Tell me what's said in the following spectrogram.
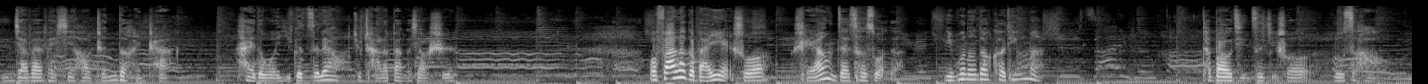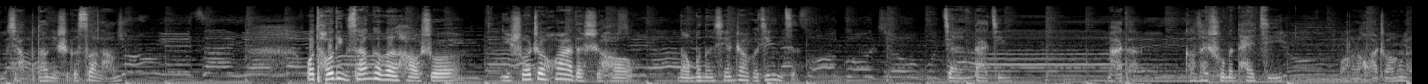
你家 WiFi 信号真的很差，害得我一个资料就查了半个小时。”我翻了个白眼说。谁让你在厕所的？你不能到客厅吗？他抱紧自己说：“卢思浩，想不到你是个色狼。”我头顶三个问号说：“你说这话的时候，能不能先照个镜子？”蒋莹大惊：“，刚才出门太急，忘了化妆了。”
